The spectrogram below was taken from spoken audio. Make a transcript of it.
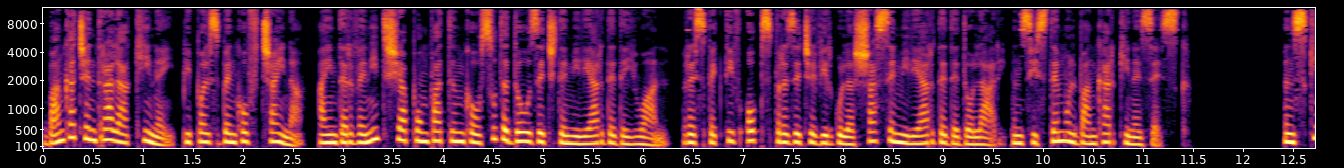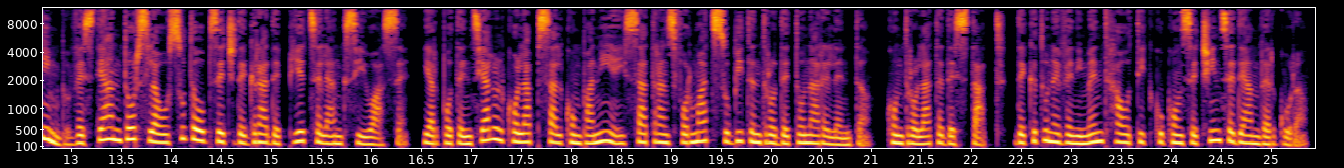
Banca Centrală a Chinei, People's Bank of China, a intervenit și a pompat încă 120 de miliarde de yuan, respectiv 18,6 miliarde de dolari, în sistemul bancar chinezesc. În schimb, vestea a întors la 180 de grade piețele anxioase, iar potențialul colaps al companiei s-a transformat subit într-o detonare lentă, controlată de stat, decât un eveniment haotic cu consecințe de anvergură.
